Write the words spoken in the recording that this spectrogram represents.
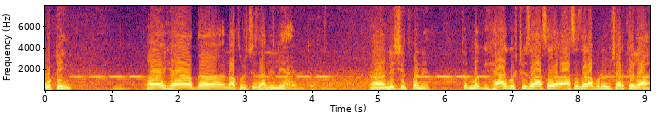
वोटिंग ह्या लातूरची झालेली आहे. निश्चितपणे. तर मग ह्या गोष्टीचा असं असं जर आपण विचार केला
